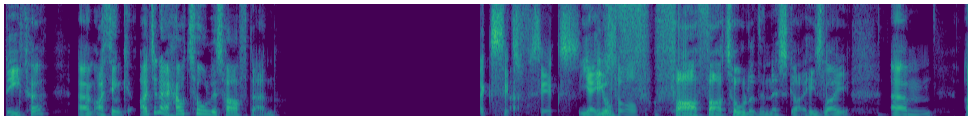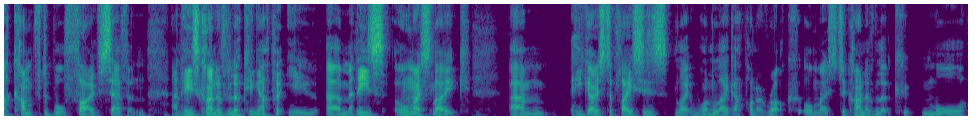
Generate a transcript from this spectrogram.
deeper. Um, I think I don't know how tall is Halfdan. Like six six. Yeah, he's you're f- far far taller than this guy. He's like um, a comfortable five seven, and he's kind of looking up at you, um, and he's almost like um, he goes to places like one leg up on a rock almost to kind of look more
